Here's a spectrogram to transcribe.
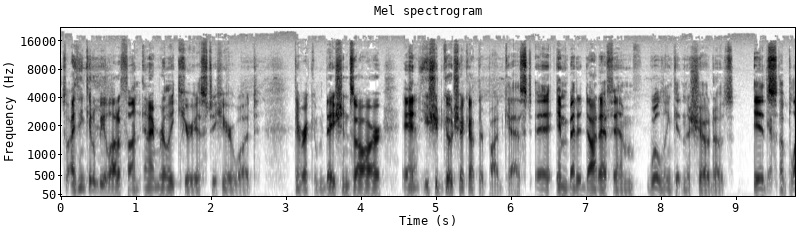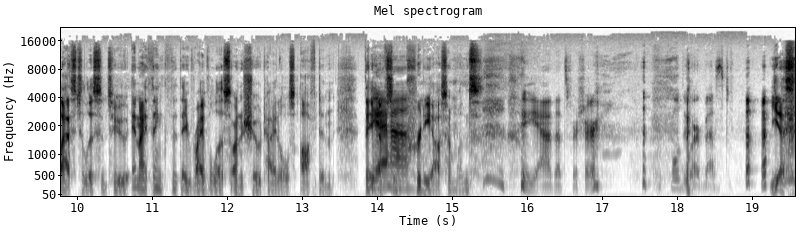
So I think it'll be a lot of fun and I'm really curious to hear what their recommendations are and yes. you should go check out their podcast. Uh, embedded.fm we'll link it in the show notes it's yep. a blast to listen to and i think that they rival us on show titles often they yeah. have some pretty awesome ones yeah that's for sure we'll do our best yes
